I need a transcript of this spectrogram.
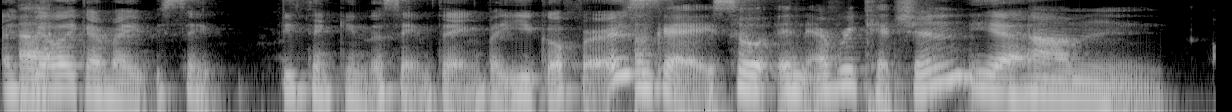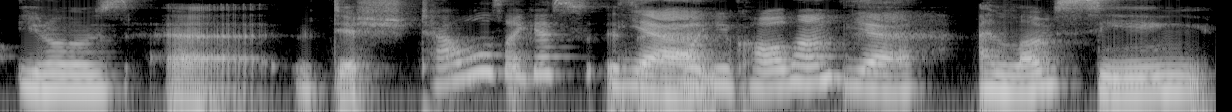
I feel like I might be say be thinking the same thing, but you go first. okay, so in every kitchen, Yeah. um you know those uh dish towels, I guess is Yeah. that what you call them? Yeah. I love seeing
